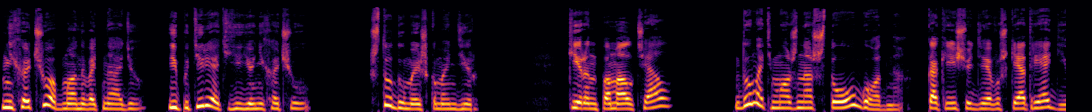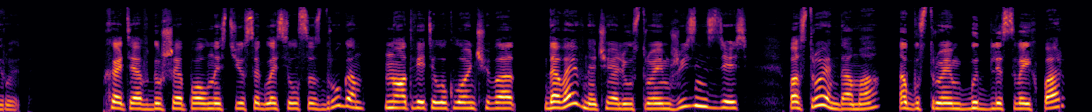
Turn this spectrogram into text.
Не хочу обманывать Надю, и потерять ее не хочу. Что думаешь, командир?» Киран помолчал. Думать можно что угодно, как еще девушки отреагируют. Хотя в душе полностью согласился с другом, но ответил уклончиво, «Давай вначале устроим жизнь здесь, построим дома, обустроим быт для своих пар,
